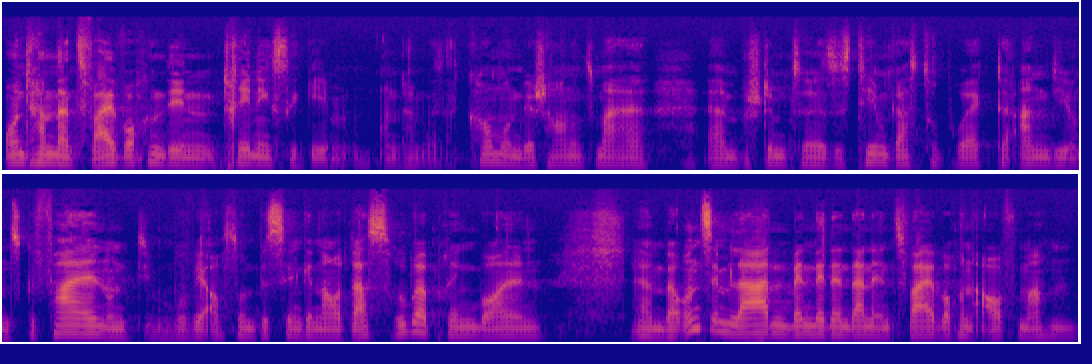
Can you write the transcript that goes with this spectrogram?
und haben dann zwei Wochen den Trainings gegeben und haben gesagt, komm und wir schauen uns mal ähm, bestimmte Systemgastroprojekte an, die uns gefallen und wo wir auch so ein bisschen genau das rüberbringen wollen ähm, bei uns im Laden, wenn wir denn dann in zwei Wochen aufmachen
